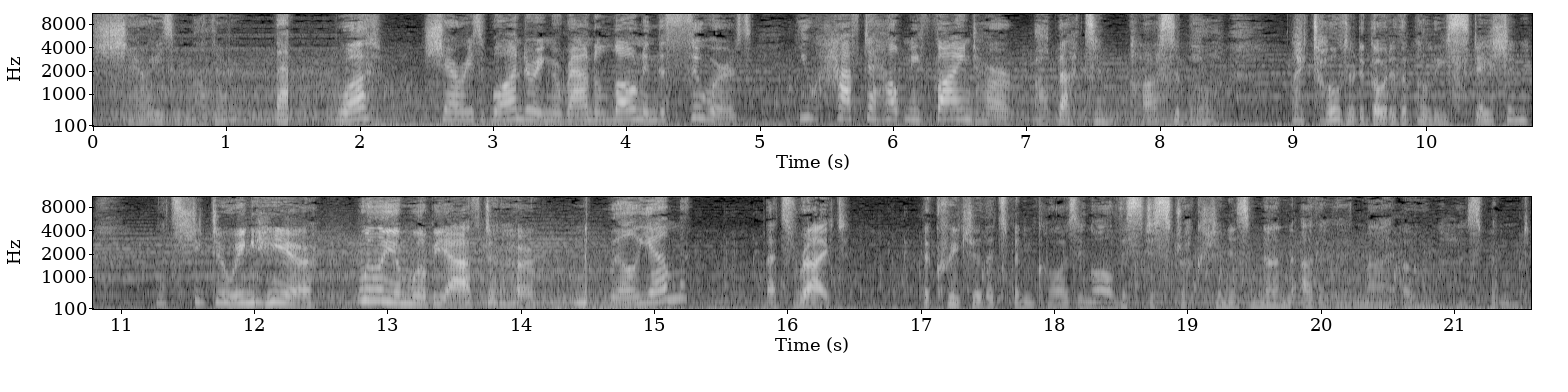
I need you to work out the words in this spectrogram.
Sherry's mother? That What? Sherry's wandering around alone in the sewers. You have to help me find her. Oh, that's impossible. I told her to go to the police station. What's she doing here? William will be after her. N- William? That's right. The creature that's been causing all this destruction is none other than my own husband.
